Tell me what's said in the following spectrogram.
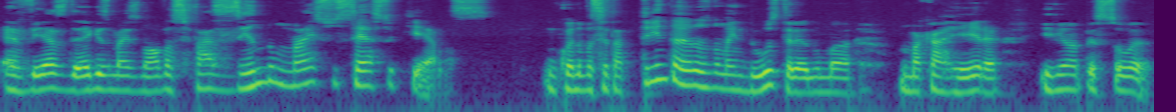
é ver as drags mais novas fazendo mais sucesso que elas. Enquanto você tá 30 anos numa indústria, numa, numa carreira, e vê uma pessoa,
